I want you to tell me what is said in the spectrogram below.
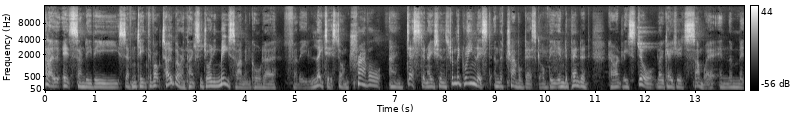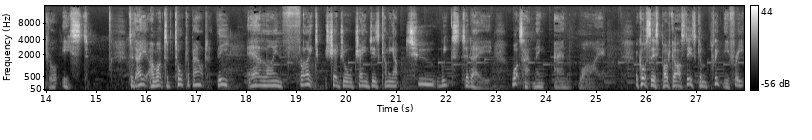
Hello, it's Sunday the 17th of October, and thanks for joining me, Simon Calder, for the latest on travel and destinations from the Green List and the travel desk of The Independent, currently still located somewhere in the Middle East. Today, I want to talk about the airline flight schedule changes coming up two weeks today. What's happening and why? Of course, this podcast is completely free,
